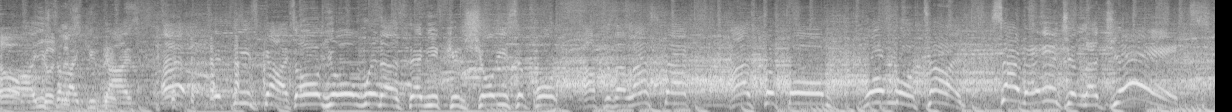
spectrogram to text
Oh, I used to like you guys. Uh, if these guys are your winners, then you can show your support after the last act has performed one more time. Simon Agent Legit!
